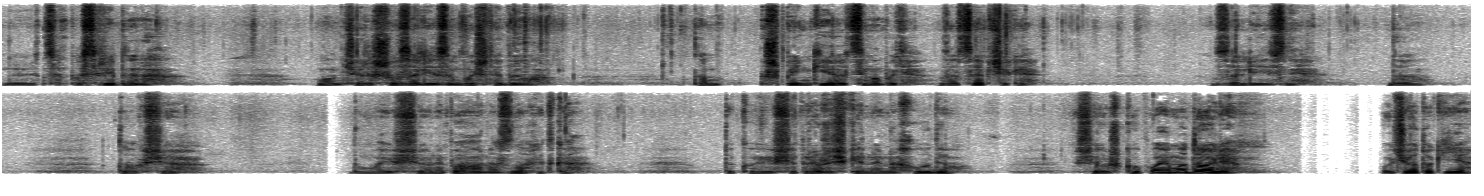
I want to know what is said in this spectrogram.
Дивіться, посрібнена. Вон через що залізом, бачите, було. Шпеньки оці, мабуть, зацепчики. Залізні. Да. Так що, думаю, що непогана знахідка. Такої ще пряжечки не знаходив. Що ж, купуємо далі. Початок є.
